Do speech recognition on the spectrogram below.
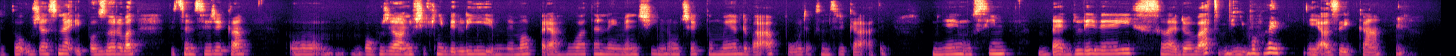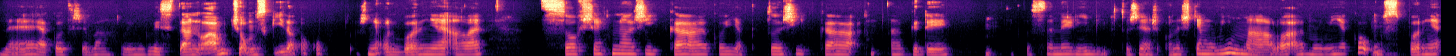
je to úžasné i pozorovat. Teď jsem si řekla, bohužel oni všichni bydlí mimo Prahu a ten nejmenší vnouček tomu je dva a půl, tak jsem si říkala, a teď něj musím bedlivěji sledovat vývoj jazyka. Ne jako třeba lingvista Noam Chomsky, tak jako vlastně odborně, ale co všechno říká, jako jak to říká a kdy. To se mi líbí, protože on ještě mluví málo, ale mluví jako úsporně,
